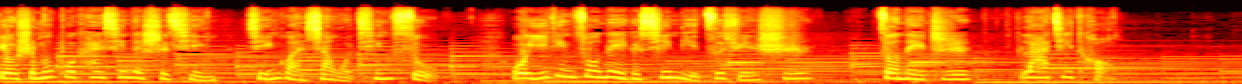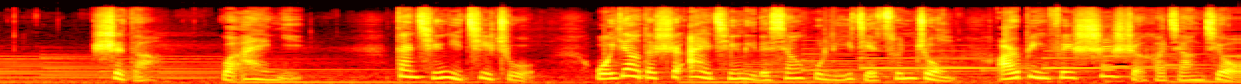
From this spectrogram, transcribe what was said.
有什么不开心的事情，尽管向我倾诉。”我一定做那个心理咨询师，做那只垃圾桶。是的，我爱你，但请你记住，我要的是爱情里的相互理解、尊重，而并非施舍和将就。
